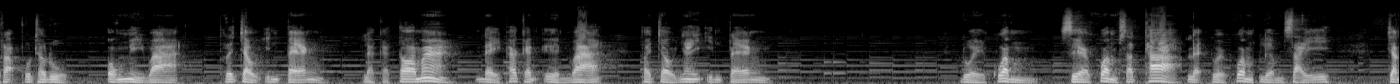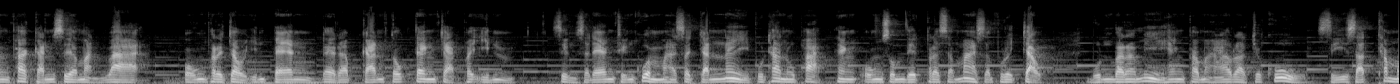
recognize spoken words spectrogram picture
พระพุทธรูปองค์นี้ว่าพระเจ้าอินแปลง แล้วก็ต่อมา ได้พากันเอื่นว่าพระเจ้าใหญ่อินแปลง ด้วยความเสื่อความศรัทธาและด้วยความเหลื่อมใส จังพากันเสื่อมั่นว่า องค์พระเจ้าอินแปลงได้รับการตกแต่งจากพระอินทร์ซึ่งแสดงถึงความมหัศจรรย์ในพุทธานุภาพแห่งองค์สมเด็จพระสัมมาสัมพุทธเจ้า บุญบารมีแห่งพระมหาราชคู่ศรีสัตธรรม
